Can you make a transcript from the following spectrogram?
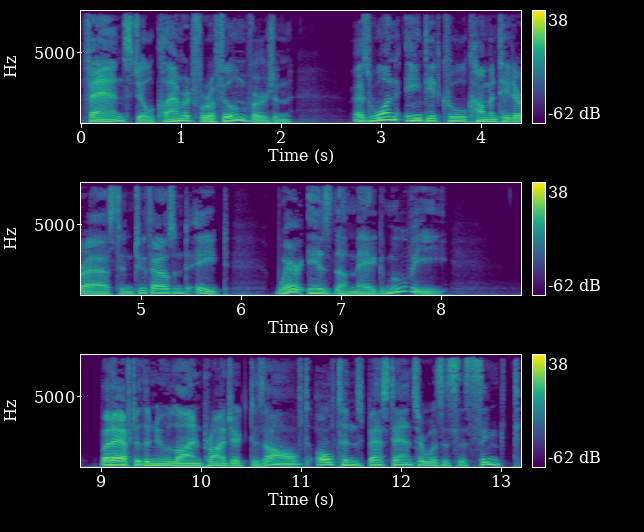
fans still clamored for a film version. As one Ain't It Cool commentator asked in 2008, Where is the Meg movie? But after the New Line project dissolved, Alten's best answer was a succinct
